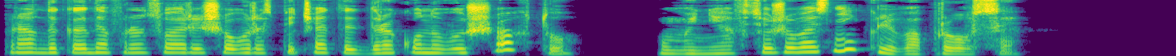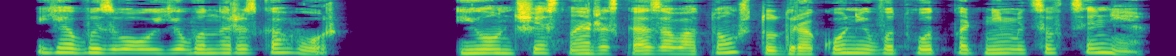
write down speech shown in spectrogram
Правда, когда Франсуа решил распечатать драконовую шахту, у меня все же возникли вопросы. Я вызвала его на разговор, и он честно рассказал о том, что драконий вот-вот поднимется в цене,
